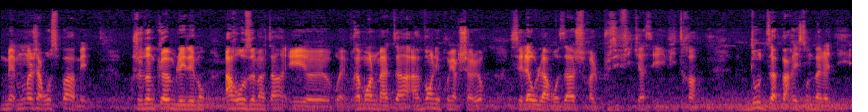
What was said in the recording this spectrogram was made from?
mais moi j'arrose pas, mais je donne quand même l'élément. Arrose le matin et ouais, vraiment le matin, avant les premières chaleurs, c'est là où l'arrosage sera le plus efficace et évitera d'autres apparitions de maladies,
